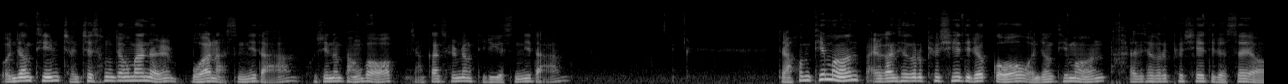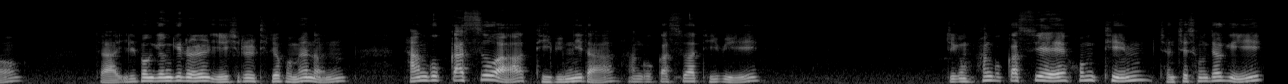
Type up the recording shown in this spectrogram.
원정팀 전체 성적만을 모아놨습니다. 보시는 방법 잠깐 설명드리겠습니다. 자, 홈팀은 빨간색으로 표시해 드렸고 원정팀은 파란색으로 표시해 드렸어요. 자, 1번 경기를 예시를 드려 보면은 한국가스와 DB입니다. 한국가스와 DB. 지금 한국가스의 홈팀 전체 성적이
